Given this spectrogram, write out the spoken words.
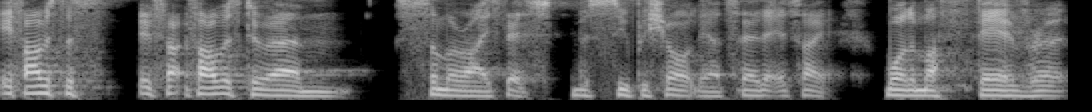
if I was to if if I was to um, summarize this super shortly, I'd say that it's like one of my favorite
